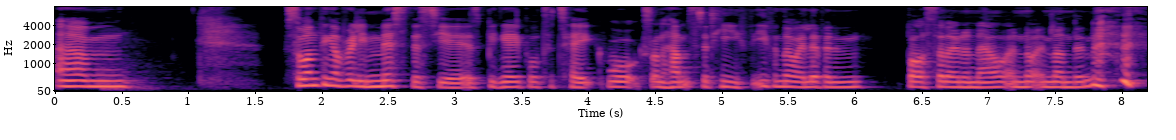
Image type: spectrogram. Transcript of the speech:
Um, so, one thing I've really missed this year is being able to take walks on Hampstead Heath, even though I live in Barcelona now and not in London.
